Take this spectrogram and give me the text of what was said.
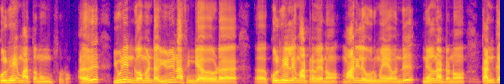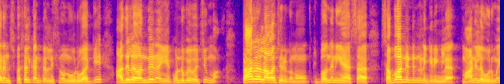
கொள்கையை மாற்றணும்னு சொல்கிறோம் அதாவது யூனியன் கவர்மெண்ட் யூனியன் ஆஃப் இந்தியாவோட கொள்கையிலே மாற்றம் வேணும். மாநில உரிமையை வந்து நிலநாட்டணும். கன்கரன் ஸ்பெஷல் லிஸ்ட்னு ஒன்று உருவாக்கி அதில் வந்து நீங்கள் கொண்டு போய் வச்சு பேரலாவாச்சும் இருக்கணும் இப்போ வந்து நீங்கள் ச சபார்டினேட்னு நினைக்கிறீங்களே? மாநில உரிமை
